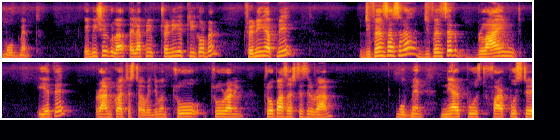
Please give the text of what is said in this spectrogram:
মুভমেন্ট এই বিষয়গুলা তাহলে আপনি ট্রেনিংয়ে কি করবেন? ট্রেনিংয়ে আপনি ডিফেন্স আছে না? ডিফেন্সের ব্লাইন্ড ইয়েতে রান করার চেষ্টা করবেন। যেমন throw throw running throw pass আসতেছে run movement near post far পোস্টে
